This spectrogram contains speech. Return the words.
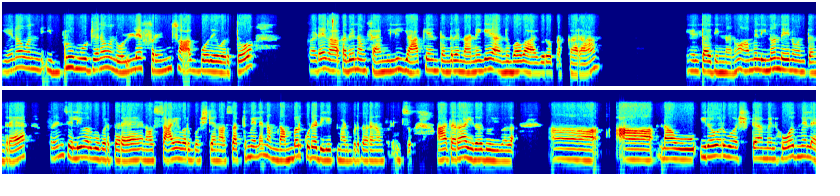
ಏನೋ ಒಂದ್ ಇಬ್ರು, ಮೂರ್ ಜನ ಒಂದ್ ಒಳ್ಳೆ ಫ್ರೆಂಡ್ಸ್ ಆಗ್ಬೋದೇ ಹೊರ್ತು ಕಡೆಗೆ ಹಾಕದೆ ನಮ್ ಫ್ಯಾಮಿಲಿ ಯಾಕೆ ಅಂತಂದ್ರೆ ನನಗೆ ಅನುಭವ ಆಗಿರೋ ಪ್ರಕಾರ. ಹೇಳ್ತಾ ಇದ್ದೀನಿ ನಾನು. ಆಮೇಲೆ ಇನ್ನೊಂದೇನು ಅಂತಂದ್ರೆ ಫ್ರೆಂಡ್ಸ್ ಎಲ್ಲಿವರೆಗೂ ಬರ್ತಾರೆ? ನಾವು ಸಾಯೋವರೆಗೂ ಅಷ್ಟೇ. ನಾವು ಸತ್ ಮೇಲೆ ನಮ್ ನಂಬರ್ ಕೂಡ ಡಿಲೀಟ್ ಮಾಡ್ಬಿಡ್ತಾರೆ ನಮ್ ಫ್ರೆಂಡ್ಸ್. ಆ ತರ ಇರೋದು ಇವಾಗ. ಆ ನಾವು ಇರೋವರೆಗೂ ಅಷ್ಟೇ, ಆಮೇಲೆ ಹೋದ್ಮೇಲೆ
